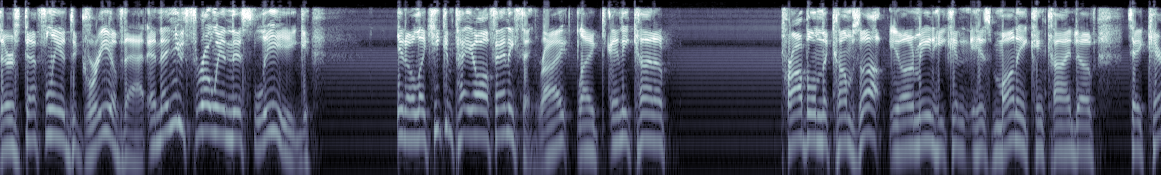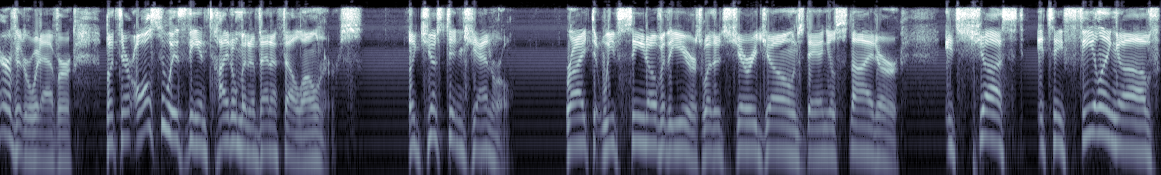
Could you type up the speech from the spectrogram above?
there's definitely a degree of that. And then you throw in this league, you know, like he can pay off anything, right? Like any kind of problem that comes up, you know what I mean? He can his money can kind of take care of it or whatever. But there also is the entitlement of NFL owners, like just in general right, that we've seen over the years, whether it's Jerry Jones, Daniel Snyder. It's just, it's a feeling of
